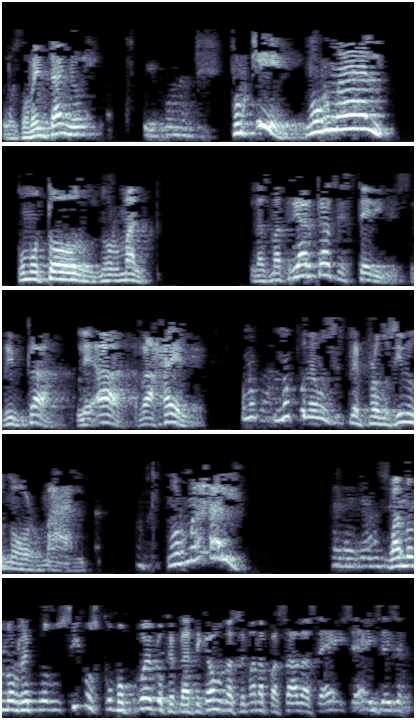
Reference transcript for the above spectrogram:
A los 90 años. ¿Por qué? Normal. Como todos, normal. Las matriarcas estériles, Rivka, Lea, Rahel. No, podemos reproducirnos normal. Normal. Cuando nos reproducimos como pueblo, que platicamos la semana pasada, seis, seis, seis, seis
